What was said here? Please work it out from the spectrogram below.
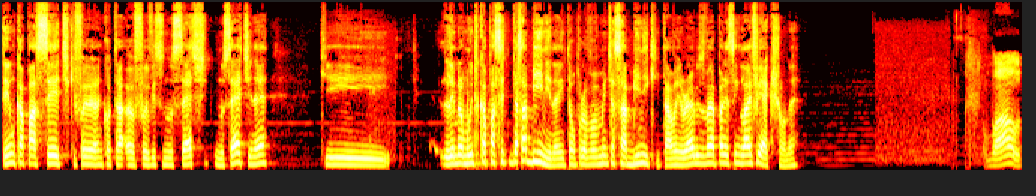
tem um capacete que foi, encontra- foi visto no set, no set, né? Que lembra muito o capacete da Sabine, né? Então provavelmente a Sabine que tava em Rebels vai aparecer em live action, né? Uau!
